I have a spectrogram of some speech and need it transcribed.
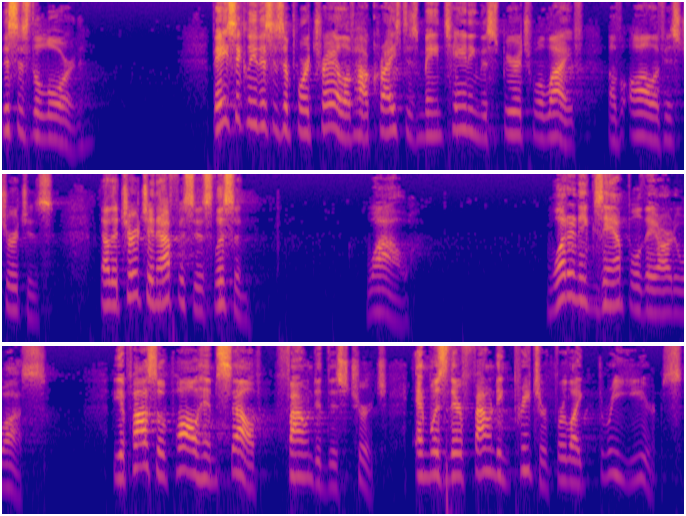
This is the Lord. Basically, this is a portrayal of how Christ is maintaining the spiritual life of all of his churches. Now, the church in Ephesus, listen, wow. What an example they are to us. The Apostle Paul himself founded this church and was their founding preacher for like three years.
